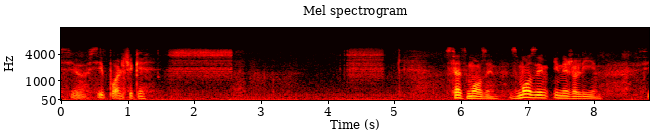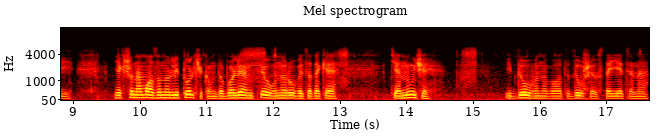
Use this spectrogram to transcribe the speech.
Все, всі пальчики. Все змозуємо. Змозуємо і не жаліємо. Всі. Якщо намазано літольчиком, додаємо цього, воно робиться таке тянуче і довго набагато довше встається на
